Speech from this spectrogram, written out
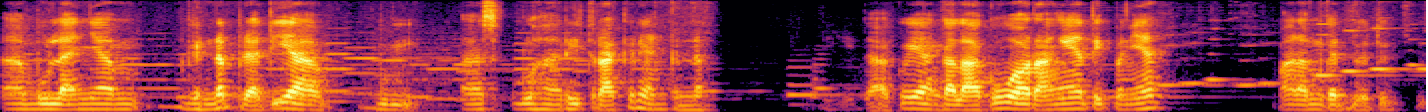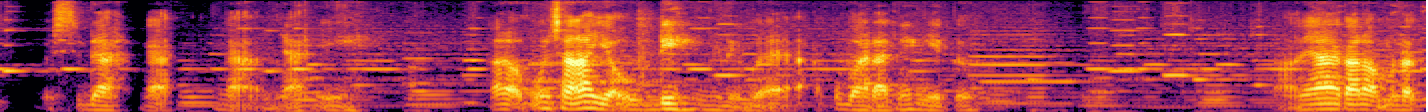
uh, bulannya genep berarti ya bul, uh, 10 hari terakhir yang genep. Gitu. Aku yang kalau aku orangnya tipenya malam ke tujuh sudah nggak nggak nyari. Kalaupun salah ya udah gitu aku baratnya gitu soalnya kalau menurut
